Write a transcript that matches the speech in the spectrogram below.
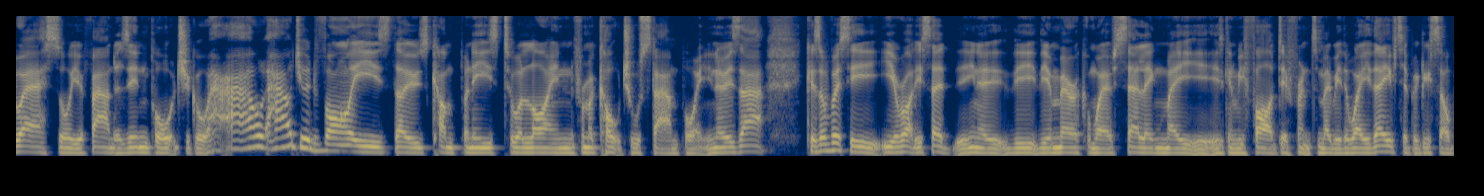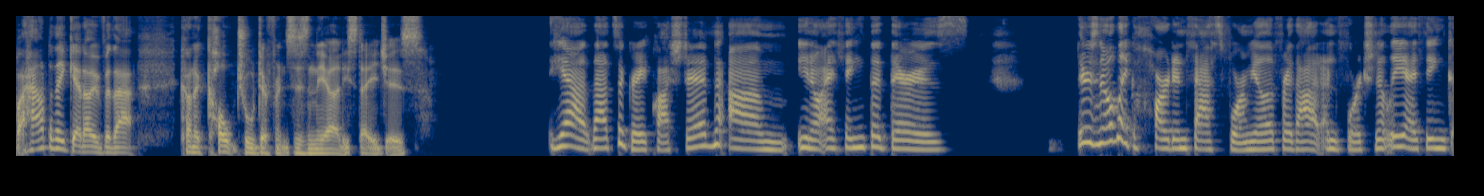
US or your founders in Portugal, how how do you advise those companies to align from a cultural standpoint? You know, is that because obviously you rightly said, you know, the the American way of selling may is going to be far different to maybe the way they've typically sold. But how do they get over that kind of cultural differences in the early stages? Yeah, that's a great question. Um, you know, I think that there is there's no like hard and fast formula for that unfortunately. I think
